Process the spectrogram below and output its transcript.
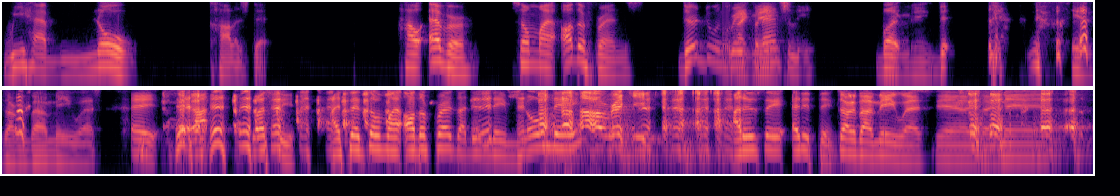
we have no college debt. However, some of my other friends they're doing great like financially. Me. But th- yeah, talking about me, Wes. Hey, I, Wesley, I said some of my other friends. I didn't name no name. Oh, Ricky. I didn't say anything. talking about me, Wes. Yeah, like, man.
